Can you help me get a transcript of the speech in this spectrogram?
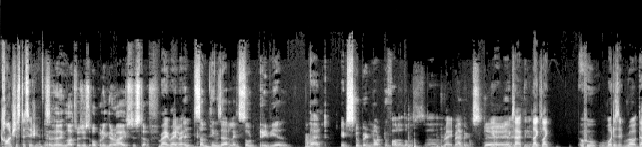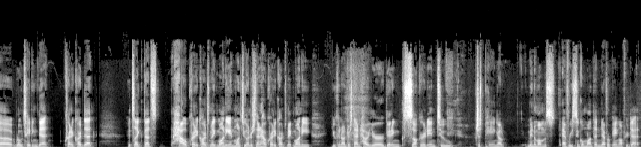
conscious decisions. I think lots was just opening their eyes to stuff. Right. Right. Right. And some things are like so trivial Uh-huh. that it's stupid not to follow those uh, Right, right. habits. Yeah, yeah, yeah, yeah. exactly. Like like who what is it? Ro- the rotating debt, credit card debt. It's like that's how credit cards make money. And once you understand how credit cards make money, you can understand how you're getting suckered into just paying out minimums every single month and never paying off your debt.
